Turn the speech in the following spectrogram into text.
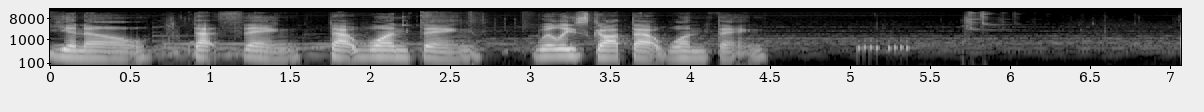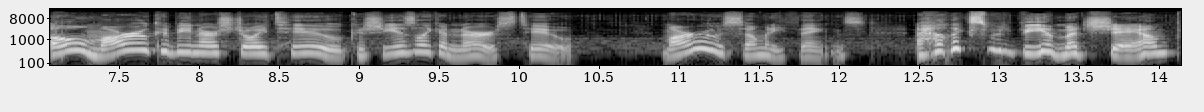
you know, that thing. That one thing. Willy's got that one thing. Oh, Maru could be Nurse Joy too, because she is like a nurse too. Maru is so many things. Alex would be a Machamp.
